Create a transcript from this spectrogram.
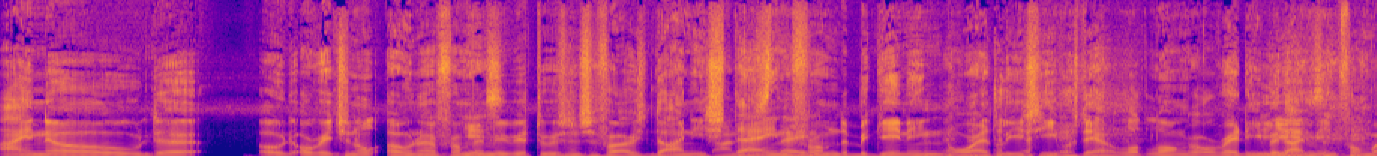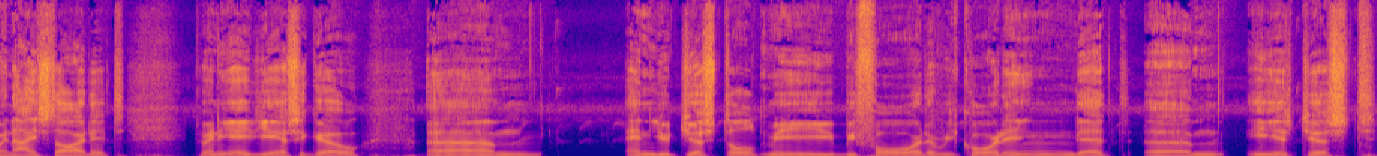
I know the oh, the original owner from yes. Namibia Tours and Safaris, Danny Stein, from the beginning, or at least he was there a lot longer already. But yes. I mean, from when I started, 28 years ago. Um, and you just told me before the recording that um, he is just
